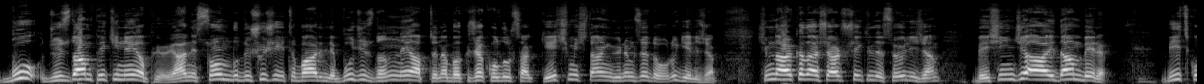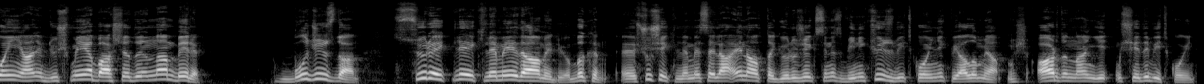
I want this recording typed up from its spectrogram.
bu cüzdan peki ne yapıyor? Yani son bu düşüş itibariyle bu cüzdanın ne yaptığına bakacak olursak geçmişten günümüze doğru geleceğim. Şimdi arkadaşlar şu şekilde söyleyeceğim. 5. aydan beri Bitcoin yani düşmeye başladığından beri bu cüzdan sürekli eklemeye devam ediyor. Bakın e, şu şekilde mesela en altta göreceksiniz 1200 bitcoinlik bir alım yapmış. Ardından 77 bitcoin.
